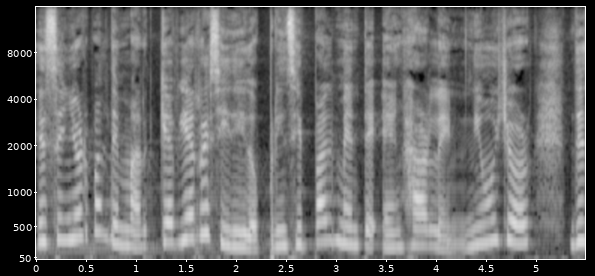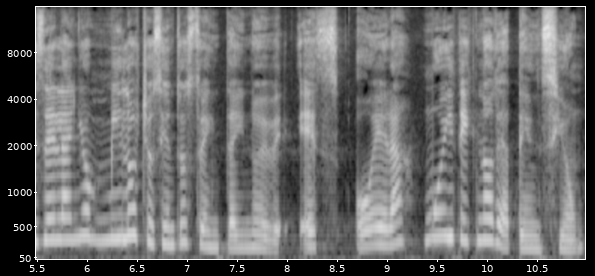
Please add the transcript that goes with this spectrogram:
el señor Valdemar, que había residido principalmente en Harlem, New York, desde el año 1839, es o era muy digno de atención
